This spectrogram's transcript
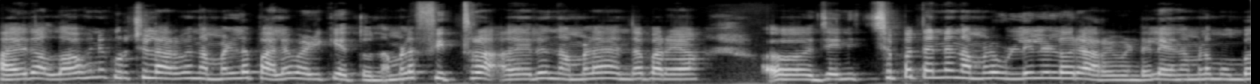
അതായത് അള്ളാഹുവിനെ കുറിച്ചുള്ള അറിവ് നമ്മളിൽ പല വഴിക്ക് എത്തും. നമ്മളെ ഫിത്ര അതായത് നമ്മളെ എന്താ പറയുക ജനിച്ചപ്പോൾ തന്നെ നമ്മുടെ ഉള്ളിലുള്ള ഒരു അറിവുണ്ട് അല്ലേ? നമ്മൾ മുമ്പ്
